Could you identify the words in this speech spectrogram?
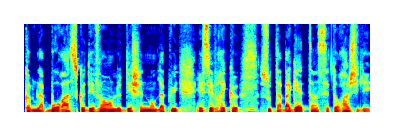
comme la bourrasque des vents, le déchaînement de la pluie. Et c'est vrai que sous ta baguette, hein, cet orage, il est,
